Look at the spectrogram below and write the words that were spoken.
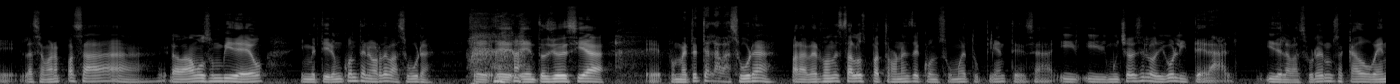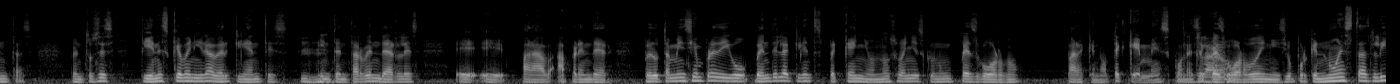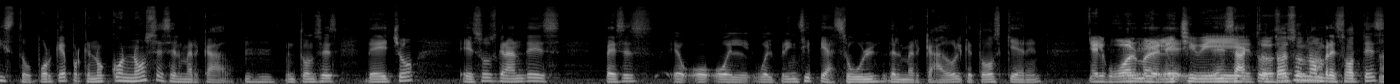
Eh, la semana pasada grabábamos un video y me tiré un contenedor de basura. entonces yo decía, pues métete a la basura para ver dónde están los patrones de consumo de tu cliente. y, y muchas veces lo digo literal. Y de la basura hemos sacado ventas entonces tienes que venir a ver clientes, intentar venderles eh, eh, para aprender. Pero también siempre digo, véndele a clientes pequeños, no sueñes con un pez gordo para que no te quemes con ese pez gordo de inicio, porque no estás listo. ¿Por qué? Porque no conoces el mercado. Entonces, de hecho, esos grandes peces eh, o, el, príncipe azul del mercado, el que todos quieren. El Walmart, el HB. Exacto, todos, esos, nombresotes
